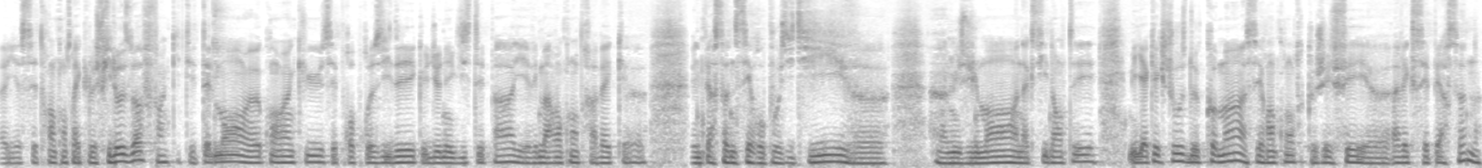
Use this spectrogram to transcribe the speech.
Euh, Il y a cette rencontre avec le philosophe hein, qui était tellement euh, convaincu de ses propres idées que Dieu n'existait pas. Il y avait ma rencontre avec euh, une personne séropositive, un musulman, un accidenté. Mais il y a quelque chose de commun à ces rencontres que j'ai fait avec ces personnes.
